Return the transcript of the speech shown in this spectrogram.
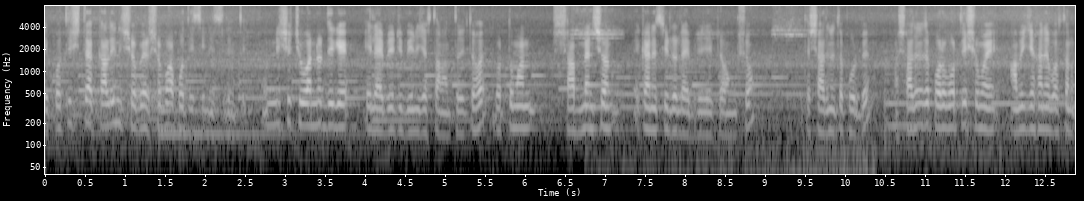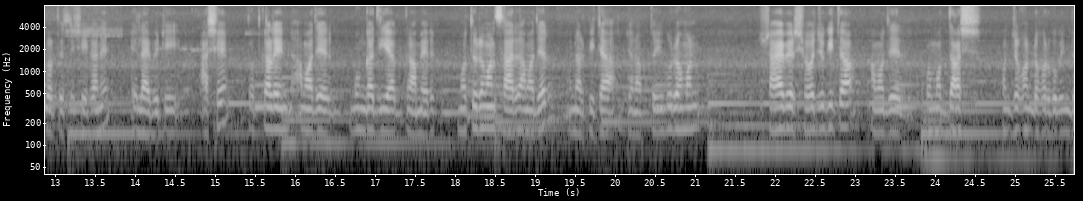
এই প্রতিষ্ঠাকালীন সবের সভাপতি তিনি ছিলেন তিনি। উনিশশো চুয়ান্নর দিকে এই লাইব্রেরিটি বিনিয়োগে স্থানান্তরিত হয়। বর্তমান সাবমেনশন এখানে ছিল লাইব্রেরির একটা অংশ। স্বাধীনতা পূর্বে আর স্বাধীনতা পরবর্তী সময়ে আমি যেখানে অবস্থান করতেছি সেখানে এই লাইব্রেরিটি আসে। তৎকালীন আমাদের গঙ্গাদিয়া গ্রামের মতুর রহমান স্যার আমাদের ওনার পিতা জনাব তৈবুর রহমান সাহেবের সহযোগিতা, আমাদের প্রমোদ দাস, পঞ্চখণ্ড হরগোবিন্দ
